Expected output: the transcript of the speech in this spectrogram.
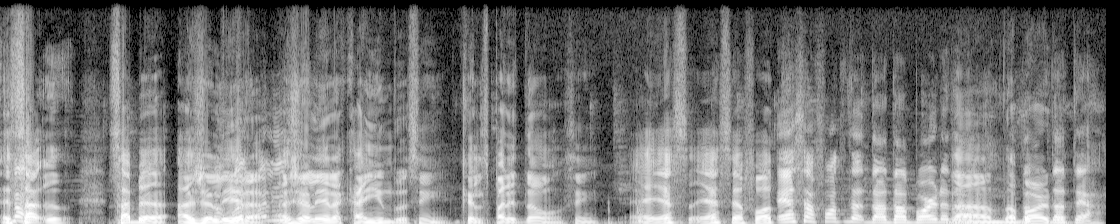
É, sabe, sabe a- a geleira, a geleira caindo, assim? Aqueles paredão, assim? É essa, essa é a foto? Essa é a foto da, da, da borda Da- da borda? da Terra.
